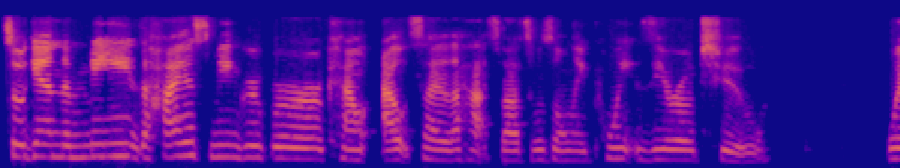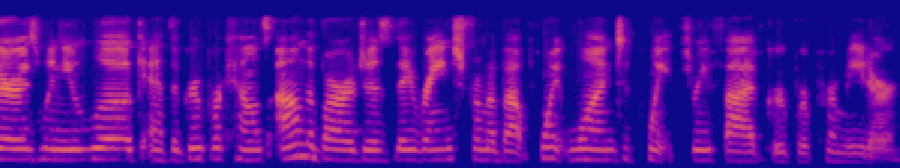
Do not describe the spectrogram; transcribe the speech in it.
So again, the mean, the highest mean grouper count outside of the hotspots was only 0.02. Whereas when you look at the grouper counts on the barges, they range from about 0.1 to 0.35 grouper per meter.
